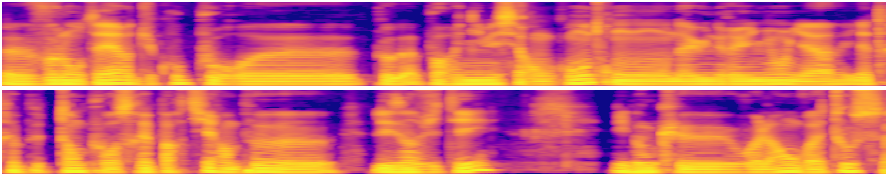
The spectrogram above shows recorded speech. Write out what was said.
euh, volontaires du coup pour, euh, pour, animer ces rencontres. On a eu une réunion il y a, il y a très peu de temps pour se répartir un peu euh, les invités. Et donc voilà, on va tous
